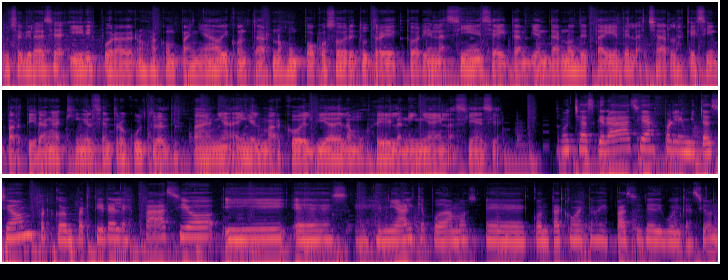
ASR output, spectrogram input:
Muchas gracias Iris por habernos acompañado y contarnos un poco sobre tu trayectoria en la ciencia y también darnos detalles de las charlas que se impartirán aquí en el Centro Cultural de España en el marco del Día de la Mujer y la Niña en la Ciencia. Muchas gracias por la invitación, por compartir el espacio y es genial que podamos eh, contar con estos espacios de divulgación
